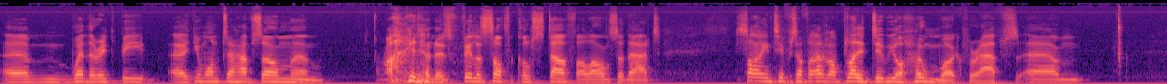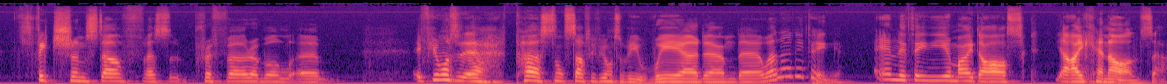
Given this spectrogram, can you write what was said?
Um, whether it be uh, you want to have some, um, I don't know, philosophical stuff, I'll answer that. Scientific stuff, I'll, bloody do your homework, perhaps. Um, fiction stuff as preferable. Um, if you want to, uh, personal stuff, if you want to be weird and, uh, well, anything. Anything you might ask I can answer.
